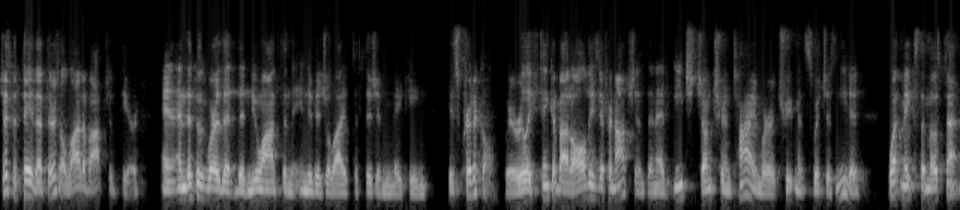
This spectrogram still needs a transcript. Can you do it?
just to say that there's a lot of options here. And, and this is where the, the nuance and the individualized decision making is critical. We really think about all these different options and at each juncture in time where a treatment switch is needed, what makes the most sense?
